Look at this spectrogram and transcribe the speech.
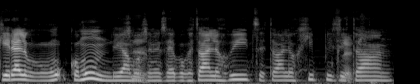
que era algo común, digamos, Sí. en esa época. Estaban los beats, estaban los hippies, Claro. estaban...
